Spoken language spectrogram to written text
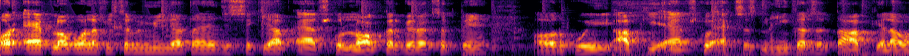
और ऐप लॉक वाला फीचर भी मिल जाता है, जिससे कि आप ऐप्स को लॉक करके रख सकते हैं, और कोई आपकी ऐप्स को एक्सेस नहीं कर सकता आपके अलावा।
